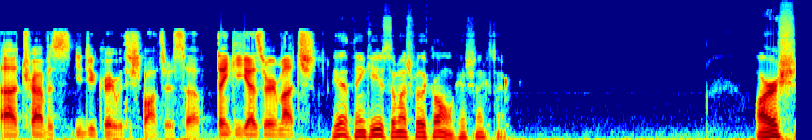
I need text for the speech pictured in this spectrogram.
Uh, Travis, you do great with your sponsors. So, thank you guys very much. Yeah, thank you so much for the call. We'll catch you next time. Arsh,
